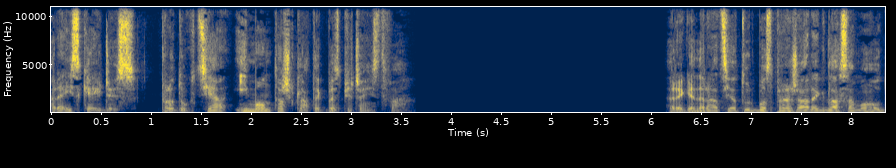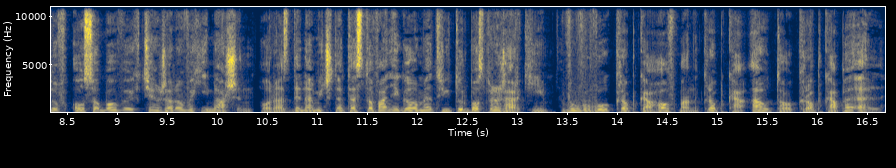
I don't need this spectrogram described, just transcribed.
Race Cages. Produkcja i montaż klatek bezpieczeństwa. Regeneracja turbosprężarek dla samochodów osobowych, ciężarowych i maszyn oraz dynamiczne testowanie geometrii turbosprężarki. www.hoffman.auto.pl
